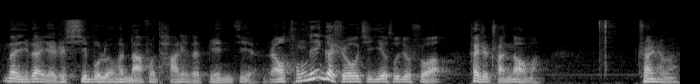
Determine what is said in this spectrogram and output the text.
那一带也是西布伦和拿弗他利的边界。然后从那个时候起，耶稣就说开始传道嘛，传什么？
